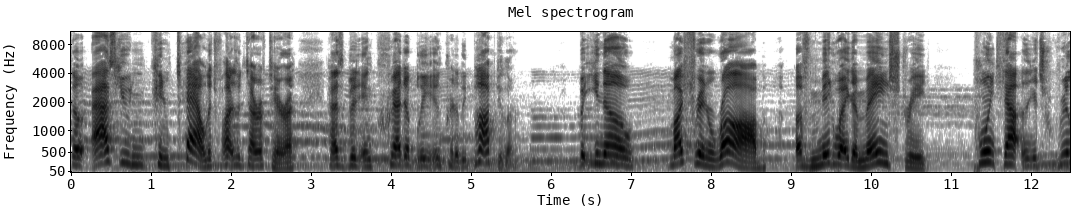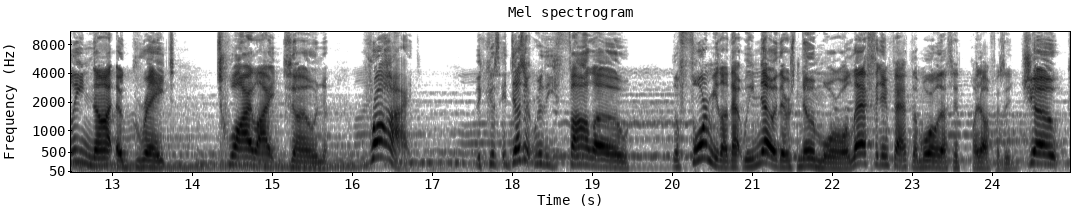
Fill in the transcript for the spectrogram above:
So, as you can tell, the Twilight Zone Tower of Terror has been incredibly, incredibly popular. But you know, my friend Rob of Midway to Main Street points out that it's really not a great Twilight Zone ride because it doesn't really follow the formula that we know. There's no moral lesson. In fact, the moral lesson is played off as a joke.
